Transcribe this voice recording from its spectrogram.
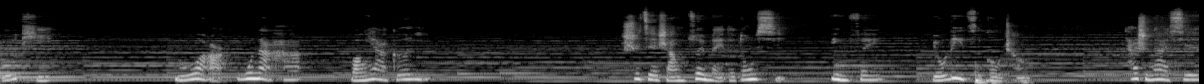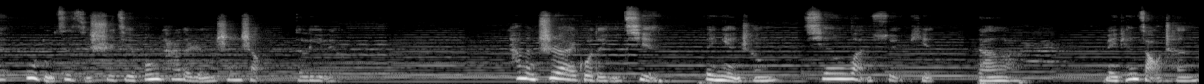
如题：努尔乌纳哈，王亚歌译。世界上最美的东西，并非由粒子构成，它是那些目睹自己世界崩塌的人身上的力量。他们挚爱过的一切，被碾成千万碎片。然而，每天早晨，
